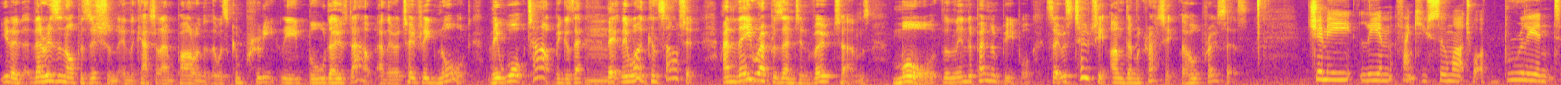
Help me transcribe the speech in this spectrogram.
you know, there is an opposition in the Catalan parliament that was completely bulldozed out and they were totally ignored. They walked out because mm. they, they, weren't consulted. And they represent, in vote terms, more than the independent people. So it was totally undemocratic, the whole process. Jimmy, Liam, thank you so much. What a brilliant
